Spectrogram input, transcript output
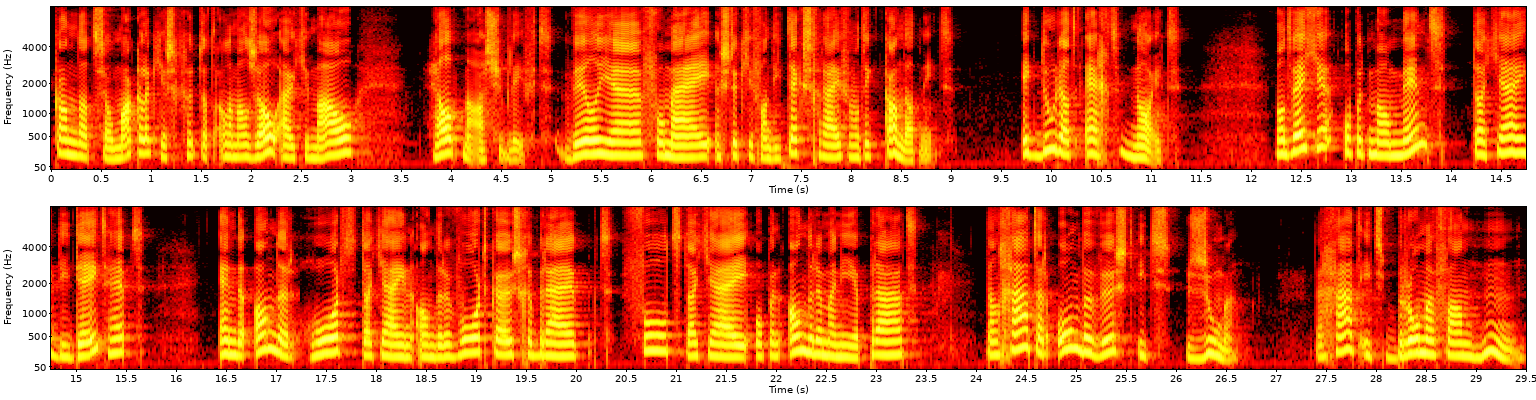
kan dat zo makkelijk. Je schudt dat allemaal zo uit je mouw. Help me alsjeblieft. Wil je voor mij een stukje van die tekst schrijven? Want ik kan dat niet. Ik doe dat echt nooit. Want weet je, op het moment dat jij die date hebt en de ander hoort dat jij een andere woordkeus gebruikt, voelt dat jij op een andere manier praat, dan gaat er onbewust iets zoomen. Er gaat iets brommen van, hmm,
